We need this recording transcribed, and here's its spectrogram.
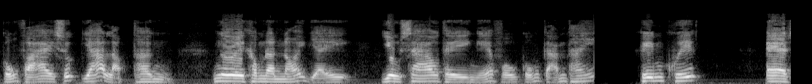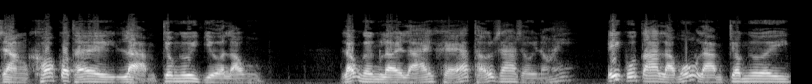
cũng phải xuất giá lập thân, ngươi không nên nói vậy, dù sao thì nghĩa phụ cũng cảm thấy khiếm khuyết, e rằng khó có thể làm cho ngươi vừa lòng. Lão ngừng lời lại khẽ thở ra rồi nói, ý của ta là muốn làm cho ngươi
